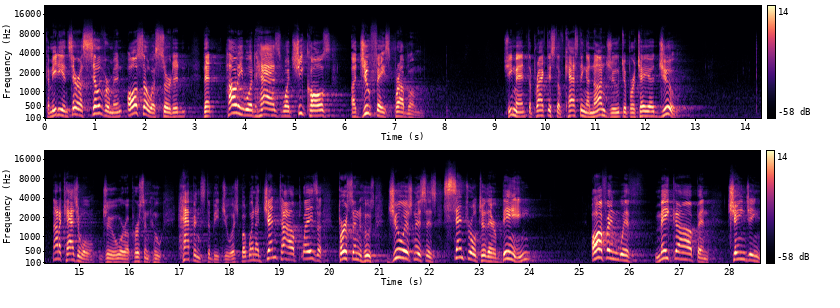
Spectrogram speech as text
Comedian Sarah Silverman also asserted that Hollywood has what she calls a Jew face problem. She meant the practice of casting a non Jew to portray a Jew. Not a casual Jew or a person who happens to be Jewish, but when a Gentile plays a person whose Jewishness is central to their being, often with makeup and changing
